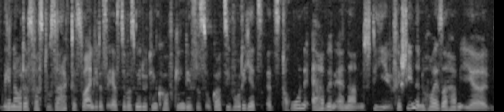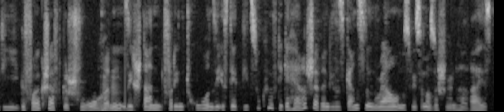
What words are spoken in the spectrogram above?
genau das, was du sagtest, war eigentlich das erste, was mir durch den Kopf ging. Dieses, oh Gott, sie wurde jetzt als Thronerbin ernannt. Die verschiedenen Häuser haben ihr die Gefolgschaft geschworen. Mhm. Sie stand vor dem Thron. Sie ist die, die zukünftige Herrscherin dieses ganzen Realms, wie es immer so schön heißt.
